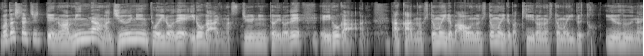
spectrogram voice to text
私たちっていうのはみんな、まあ、10人十十色で色があります。十人十色で色がある。赤の人もいれば青の人もいれば黄色の人もいるというふうな、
